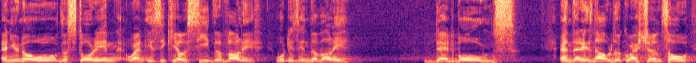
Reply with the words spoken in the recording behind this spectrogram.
And you know the story when Ezekiel see the valley. What is in the valley? Dead bones. And there is now the question so,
